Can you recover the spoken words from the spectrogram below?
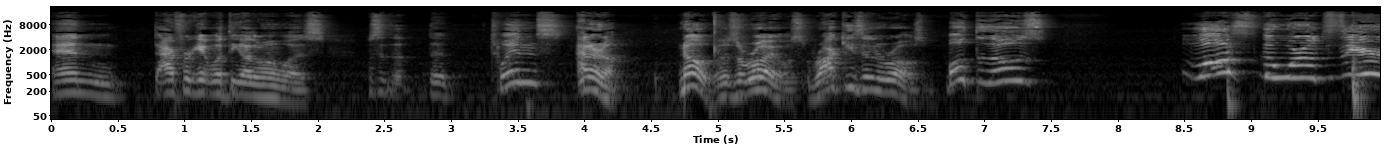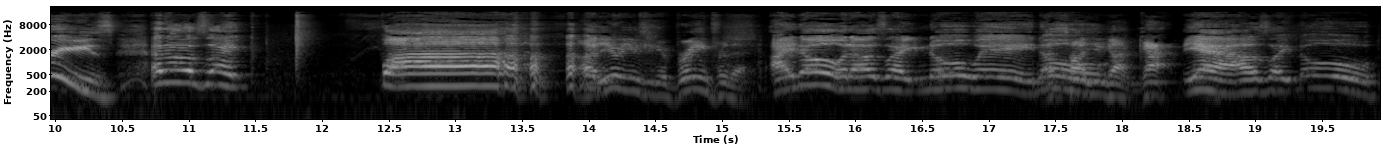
and I forget what the other one was. Was it the, the Twins? I don't know. No, it was the Royals. Rockies and the Royals. Both of those lost the World Series. And I was like, fuck. Oh, you were using your brain for that. I know. And I was like, no way. No. That's how you got got. Yeah, I was like, no.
